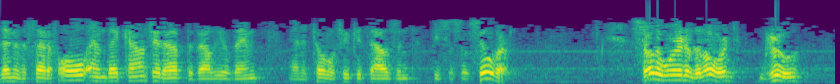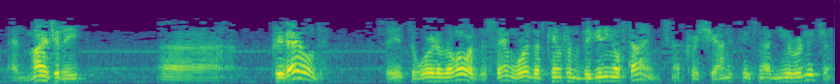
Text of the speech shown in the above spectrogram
them in the sight of all, and they counted up the value of them, and in total 50,000 pieces of silver. So the word of the Lord grew and mightily uh, prevailed. See, it's the word of the Lord, the same word that came from the beginning of time. It's not Christianity, it's not new religion.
